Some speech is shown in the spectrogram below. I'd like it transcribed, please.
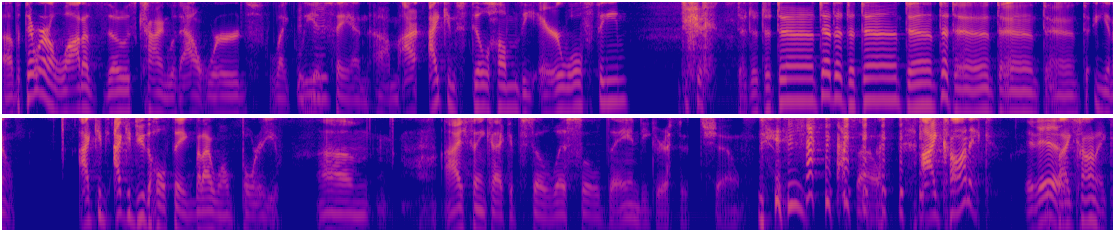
Uh, but there were a lot of those kind without words, like Mm-hmm. Leah's saying. Um, I, I can still hum the Airwolf theme. You know, I could I could do the whole thing, but I won't bore you. I think I could still whistle the Andy Griffith show. so Iconic. It It's iconic.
